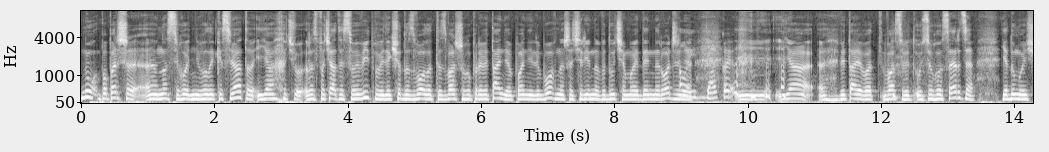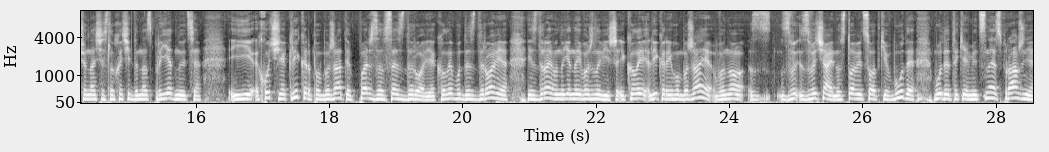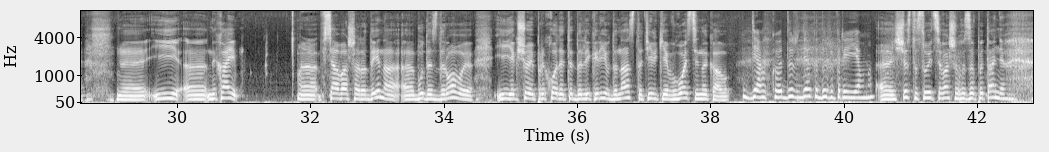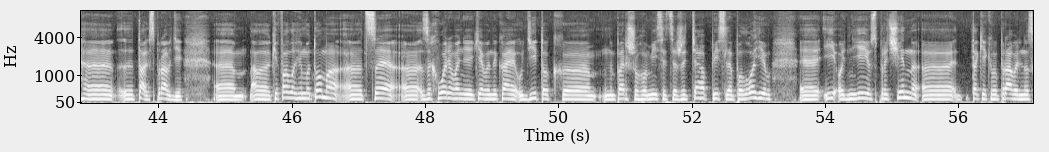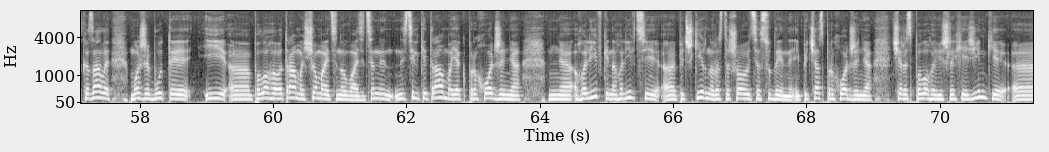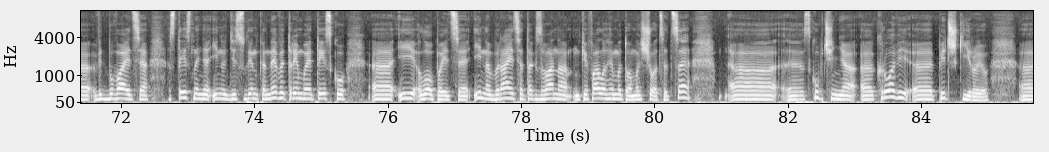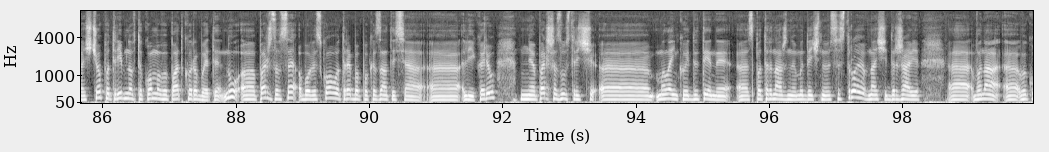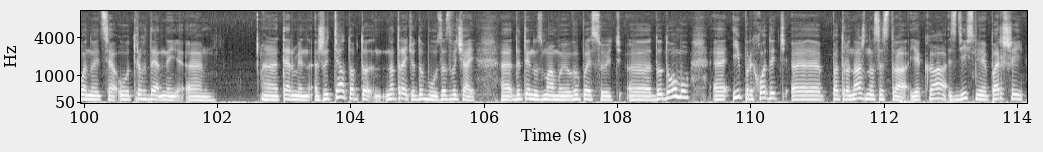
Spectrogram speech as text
Ну, по-перше, е, у нас сьогодні велике свято, і я хочу розпочати свою відповідь, якщо дозволите, з вашого привітання. Пані Любов, наша чарівна ведуча, моє день народження. Ой, дякую. І я е, вітаю вас від усього серця. Я думаю, що наші слухачі до нас приєднуються. І хочу як лікар побажати перш за все здоров'я. Коли буде здоров'я, і здоров'я воно є найважливіше. І коли лікар його бажає, воно звичайно 100% буде, буде таке міцне, справжнє. Е, і і е, нехай. Е, вся ваша родина е, буде здоровою, і якщо і приходите до лікарів до нас, то тільки в гості на каву. Дякую, дуже дякую, дуже приємно. Е, що стосується вашого запитання, так, справді, кефалогематома – це захворювання, яке виникає у діток першого місяця життя після пологів. І однією з причин, так як ви правильно сказали, може бути і пологова травма, що мається на увазі? Це не не стільки травма, як проходження голівки. На голівці е, підшкірно розташовуються судини, і під час проходження через пологові шляхи жінки е, відбувається стиснення, іноді судинка не витримує тиску е, і лопається, і набирається так звана кефалогематома. Що це? Це скупчення крові під шкірою. Що потрібно в такому випадку робити? Ну, перш за все, обов'язково треба показатися лікарю лікарю. Перша зустріч е, маленької дитини е, з патернажною медичною сестрою в нашій державі е, вона виконується у трьохденний. Е, термін життя, тобто на третю добу зазвичай е, дитину з мамою виписують е, додому, і приходить патронажна сестра, яка здійснює перший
